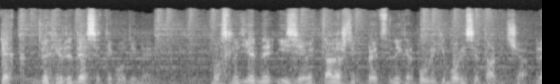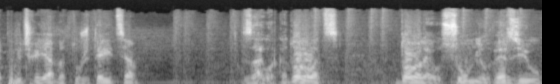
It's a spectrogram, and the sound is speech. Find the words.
Tek 2010. godine, posle jedne izjave tadašnjeg predsednika Republike Borisa Tadića, Republička javna tužiteljica Zagorka Dolovac dovela je u sumnju verziju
